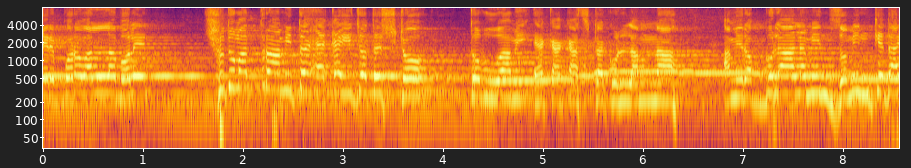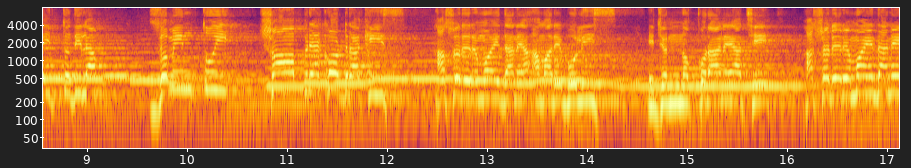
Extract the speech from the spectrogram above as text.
এরপরও আল্লাহ বলেন, শুধুমাত্র আমি তো একাই যথেষ্ট, তবু আমি একা কাজটা করলাম না। আমি রব্বুল আলমিন জমিনকে দায়িত্ব দিলাম। জমিন তুই সব রেকর্ড রাখিস আসরের ময়দানে আমারে বলিস। এজন্য কোরআনে আছে হাসরের ময়দানে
